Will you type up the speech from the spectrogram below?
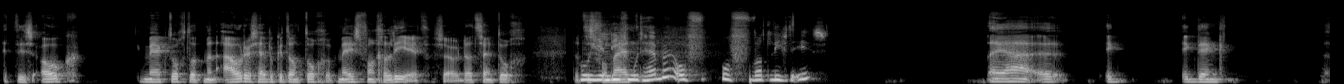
het is ook, ik merk toch dat mijn ouders heb ik het dan toch het meest van geleerd. Zo, dat zijn toch, dat Hoe is je voor lief mij moet hebben of, of wat liefde is? Nou ja, eh, ik, ik denk eh,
